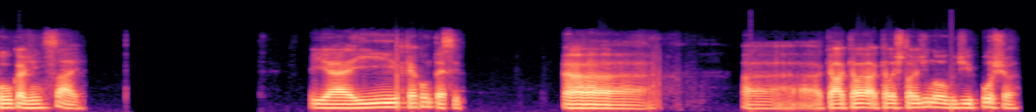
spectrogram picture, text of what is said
pouca gente sai. E aí o que acontece? Ah, ah, aquela, aquela, aquela história de novo de, poxa,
